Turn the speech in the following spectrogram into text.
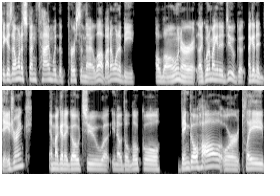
Because I want to spend time with the person that I love. I don't want to be alone or like, what am I going to do? Go, am I going to day drink? Am I going to go to, uh, you know, the local bingo hall or play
